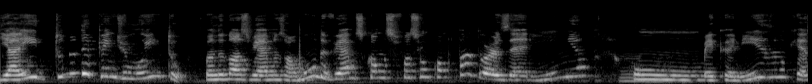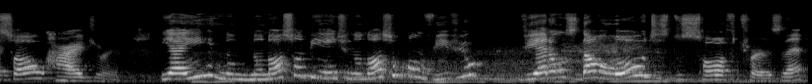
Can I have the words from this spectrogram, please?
E aí tudo depende muito. Quando nós viemos ao mundo, viemos como se fosse um computador zerinho, com uhum. um mecanismo que é só o hardware. E aí, no, no nosso ambiente, no nosso convívio, vieram os downloads dos softwares, né?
